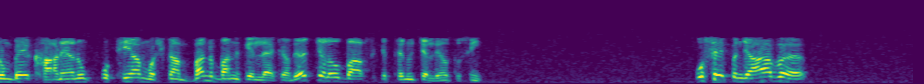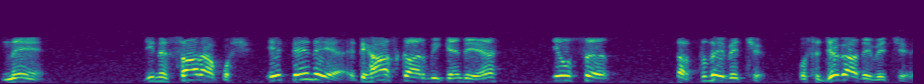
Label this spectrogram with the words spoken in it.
ਤੁੰਬੇ ਖਾਣਿਆਂ ਨੂੰ ਪੁੱਠੀਆਂ ਮੁਸ਼ਕਾਂ ਬੰਨ ਬੰਨ ਕੇ ਲੈ ਕੇ ਆਉਂਦੇ ਚਲੋ ਵਾਪਸ ਕਿੱਥੇ ਨੂੰ ਚੱਲਿਓ ਤੁਸੀਂ? ਉਸੇ ਪੰਜਾਬ ਨੇ ਜਿਹਨੇ ਸਾਰਾ ਕੁਝ ਇਹ ਕਹਿੰਦੇ ਆ, ਇਤਿਹਾਸਕਾਰ ਵੀ ਕਹਿੰਦੇ ਆ ਕਿ ਉਸ ਧਰਤ ਦੇ ਵਿੱਚ, ਉਸ ਜਗ੍ਹਾ ਦੇ ਵਿੱਚ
